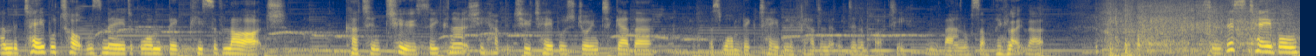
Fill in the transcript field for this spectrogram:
And the tabletop was made of one big piece of larch cut in two, so you can actually have the two tables joined together as one big table if you had a little dinner party in the van or something like that. So this table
